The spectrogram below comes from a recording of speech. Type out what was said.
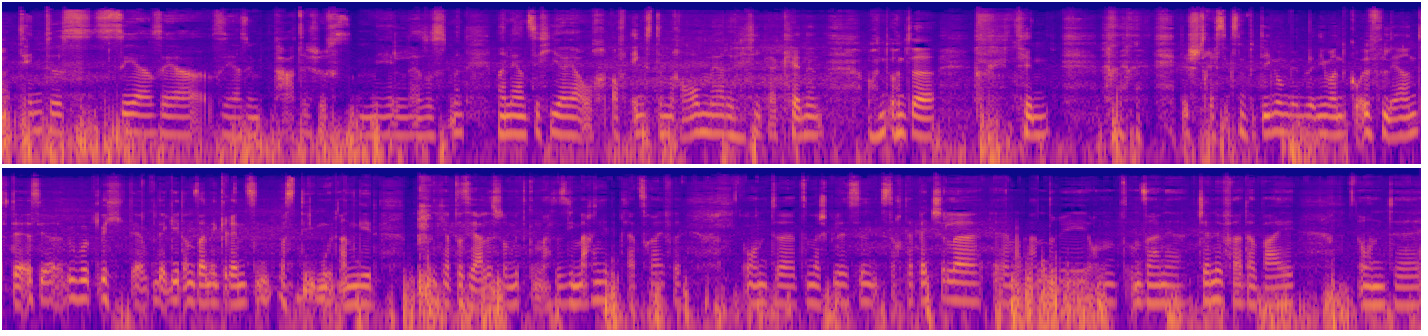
patentes, sehr, sehr, sehr sympathisches Mädel. Also es, man, man lernt sich hier ja auch auf engstem Raum mehr oder weniger kennen und unter den der stressigsten Bedingungen, wenn jemand Golf lernt. Der ist ja wirklich, der, der geht an seine Grenzen, was Demut angeht. Ich habe das ja alles schon mitgemacht. Also die machen hier die Platzreife. Und äh, zum Beispiel ist, ist auch der Bachelor ähm, André und, und seine Jennifer dabei. Und äh,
